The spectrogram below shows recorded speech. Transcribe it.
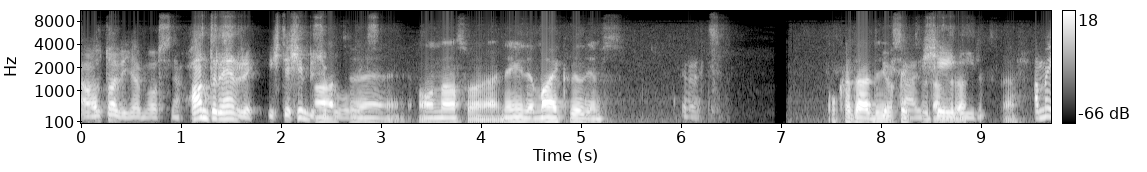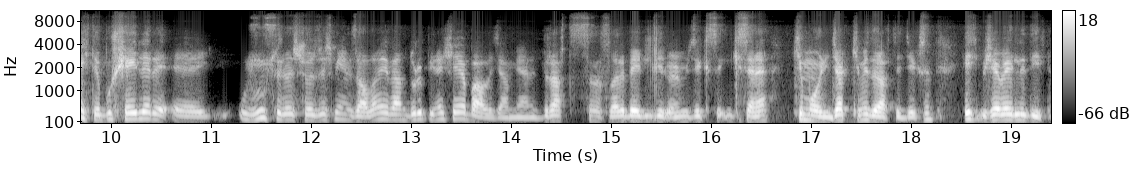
Aa, tabii canım Austin. Hunter Henry. İşte şimdi Super Bowl'dayız. Altı, Ondan sonra neydi? Mike Williams. Evet. O kadar da Yok yüksek abi, bir şey değil. ettiler. Ama işte bu şeyleri e, uzun süre sözleşme imzalamayı ben durup yine şeye bağlayacağım. Yani draft sınıfları belli değil. Önümüzdeki iki sene kim oynayacak, kimi draft edeceksin hiçbir şey belli değil.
